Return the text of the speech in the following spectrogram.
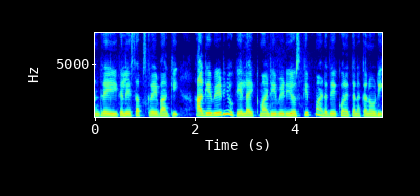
ಅಂದರೆ ಈಗಲೇ ಸಬ್ಸ್ಕ್ರೈಬ್ ಆಗಿ. ಹಾಗೆ ವಿಡಿಯೋಗೆ ಲೈಕ್ ಮಾಡಿ ವಿಡಿಯೋ ಸ್ಕಿಪ್ ಮಾಡದೆ ಕೊನೆ ತನಕ ನೋಡಿ.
